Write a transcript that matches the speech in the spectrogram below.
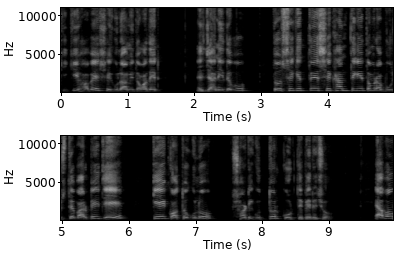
কী কী হবে সেগুলো আমি তোমাদের জানিয়ে দেবো। তো সেক্ষেত্রে সেখান থেকে তোমরা বুঝতে পারবে যে কে কতগুলো সঠিক উত্তর করতে পেরেছ। এবং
